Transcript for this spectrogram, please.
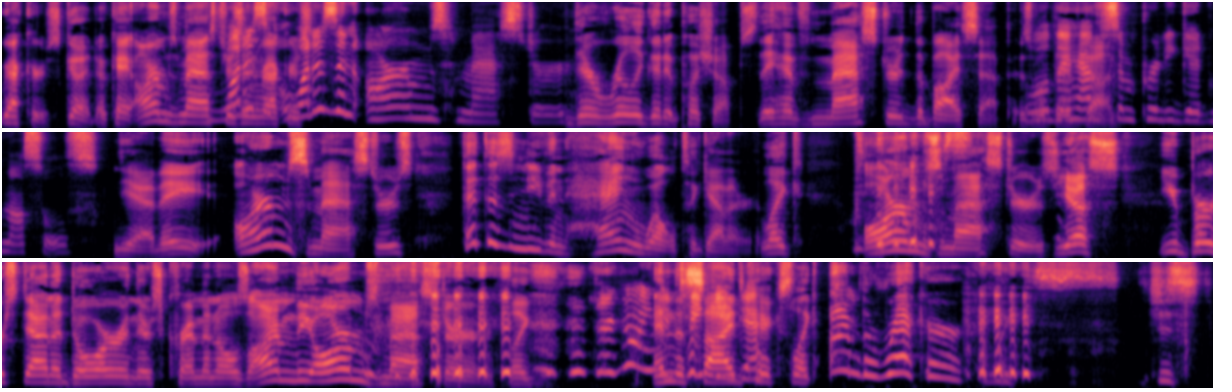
Wreckers, good. Okay, arms masters What and is wreckers. what is an arms master? They're really good at push-ups. They have mastered the bicep, is well, what they they've done. some pretty good muscles. Yeah, they arms masters. That doesn't even hang well together. Like arms masters. Yes, you burst down a door and there's criminals. I'm the arms master. like They're going and the down. sidekicks like I'm the wrecker. Like, just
